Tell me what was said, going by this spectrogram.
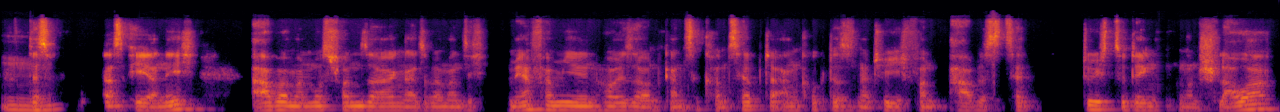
Mhm. Das, das eher nicht. Aber man muss schon sagen, also wenn man sich Mehrfamilienhäuser und ganze Konzepte anguckt, das ist natürlich von A bis Z durchzudenken und schlauer.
